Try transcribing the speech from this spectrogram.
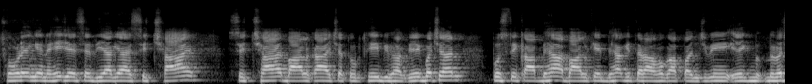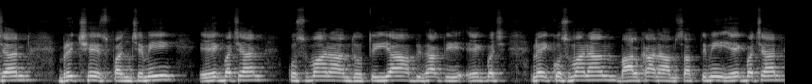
छोड़ेंगे नहीं जैसे दिया गया है, शिक्षाएँ शिक्षाएँ बालकाय चतुर्थी विभक्ति एक वचन। पुस्तिकाभ्या, बालकेभ्या की तरह होगा पंचमी, एक वचन वृक्षेश पंचमी, एक वचन कुसुमा नाम द्वितीया विभक्ति, एक वचन नहीं कुसुमा नाम बालका नाम सप्तमी, एक वचन,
